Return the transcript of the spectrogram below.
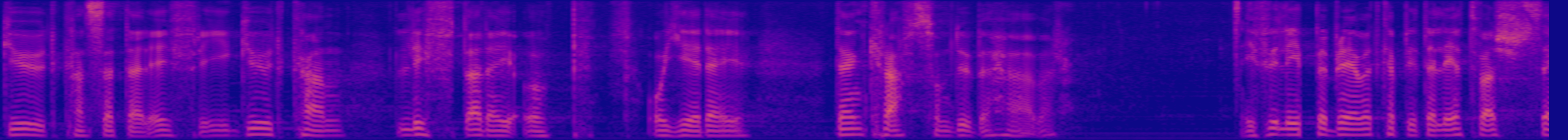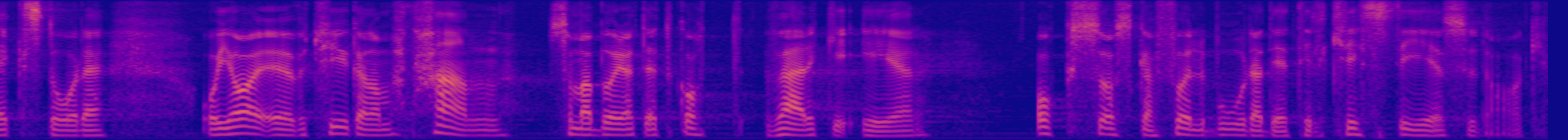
Gud kan sätta dig fri. Gud kan lyfta dig upp och ge dig den kraft som du behöver. I Filipperbrevet kapitel 1, vers 6 står det och jag är övertygad om att han som har börjat ett gott verk i er också ska fullborda det till Kristi Jesu dag.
